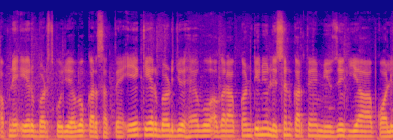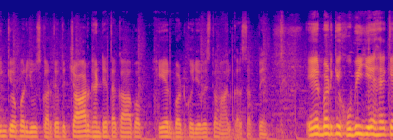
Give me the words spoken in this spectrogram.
अपने एयरबड्स को जो है वो कर सकते हैं। एक एयरबड जो है वो अगर आप कंटिन्यू लिसन करते हैं म्यूज़िक या आप कॉलिंग के ऊपर यूज़ करते हैं तो चार घंटे तक आप ईयरबड को जो है इस्तेमाल कर सकते हैं। एयरबड की खूबी ये है कि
